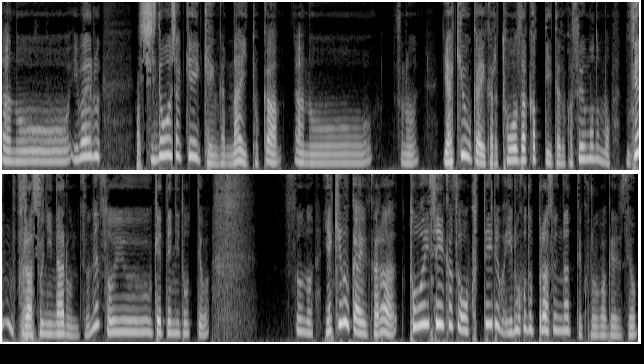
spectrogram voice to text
あのいわゆる、指導者経験がないとか、あのー、その、野球界から遠ざかっていたとか、そういうものも全部プラスになるんですよね。そういう受け手にとっては。その、野球界から遠い生活を送っていればいるほどプラスになってくるわけですよ。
